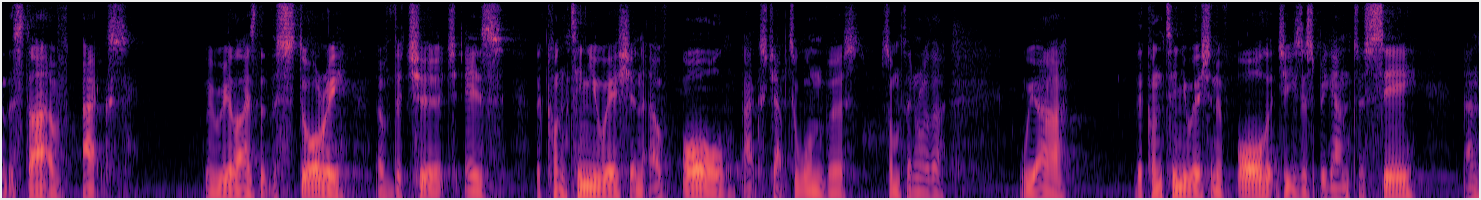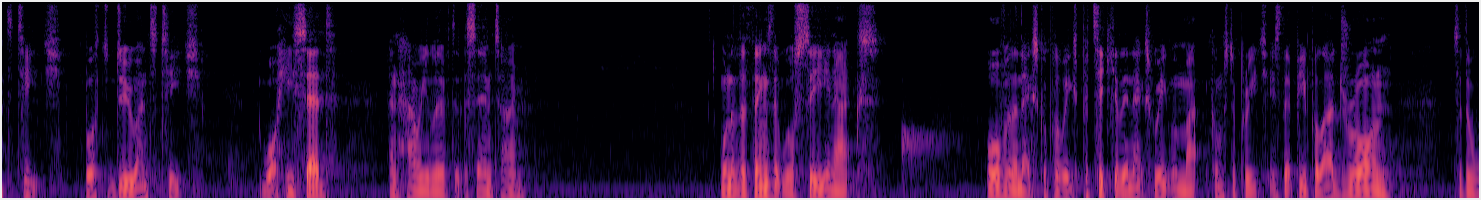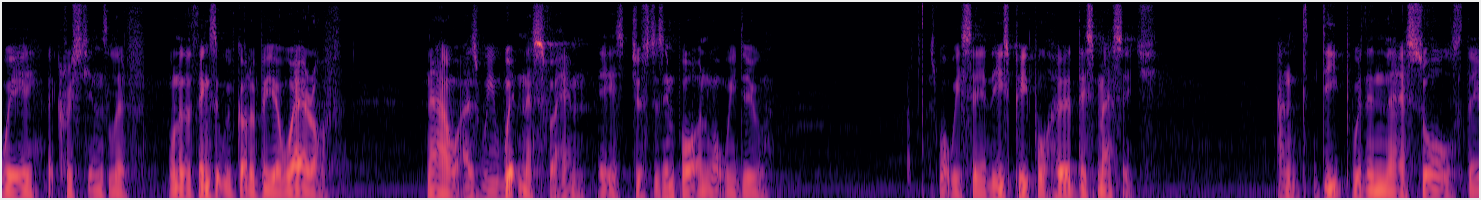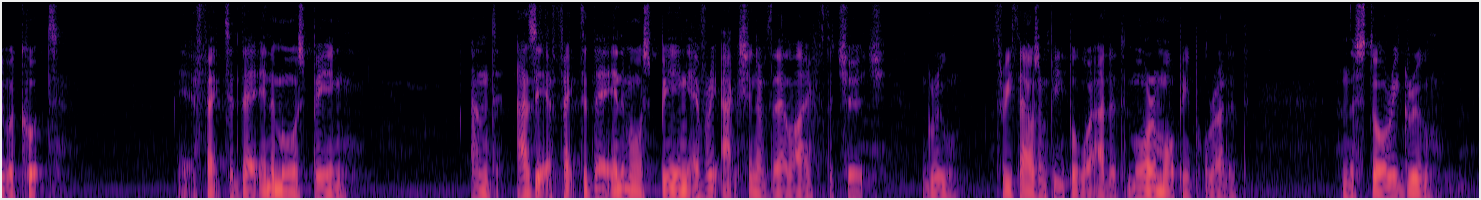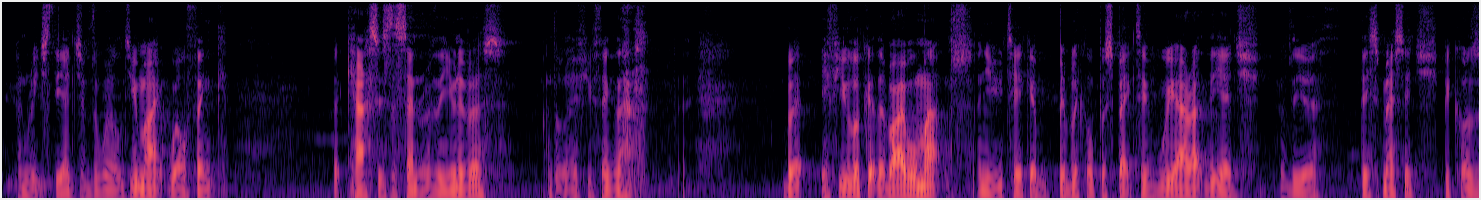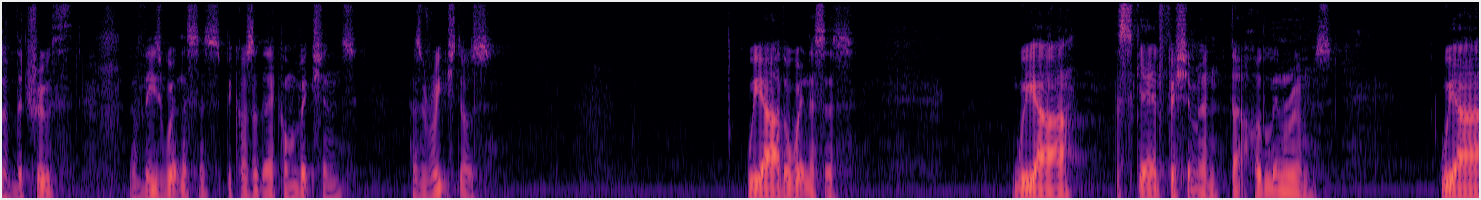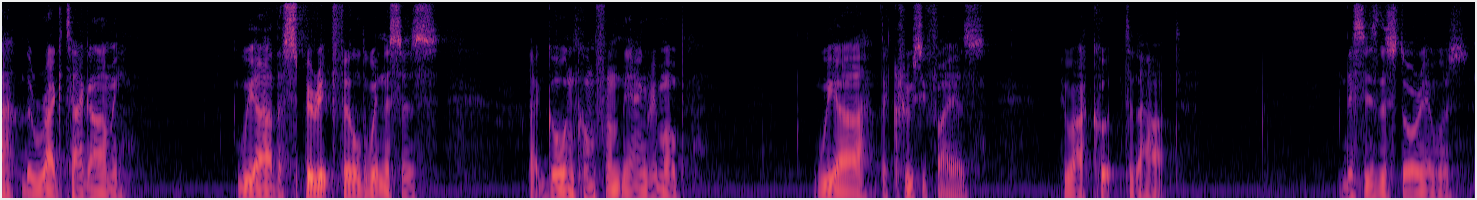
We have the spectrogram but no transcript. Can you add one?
at the start of Acts, we realize that the story of the church is the continuation of all, Acts chapter 1, verse something or other. We are the continuation of all that Jesus began to say and to teach, both to do and to teach what he said and how he lived at the same time. One of the things that we'll see in Acts over the next couple of weeks, particularly next week when Matt comes to preach, is that people are drawn to the way that Christians live. One of the things that we've got to be aware of now as we witness for him, it is just as important what we do as what we say. These people heard this message, and deep within their souls, they were cut it affected their innermost being. And as it affected their innermost being, every action of their life, the church grew. 3,000 people were added, more and more people were added. And the story grew and reached the edge of the world. You might well think that Cass is the center of the universe. I don't know if you think that. but if you look at the Bible maps and you take a biblical perspective, we are at the edge of the earth. This message, because of the truth of these witnesses, because of their convictions, has reached us. We are the witnesses. We are the scared fishermen that huddle in rooms. We are the ragtag army. We are the spirit filled witnesses that go and confront the angry mob. We are the crucifiers who are cut to the heart. This is the story of us.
